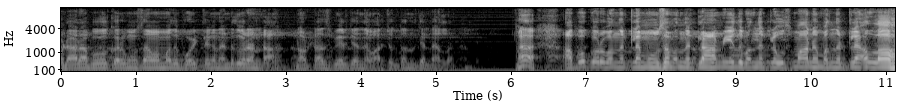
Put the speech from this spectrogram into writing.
ഉടാല അബൂബക്കർ മൂസ മുഹമ്മദ് പോയിട്ടില്ലെങ്കിൽ രണ്ട് ദൂരം ഉണ്ടാ? നോട്ടാസ് പേര് ചെന്ന വാർച്ചൊന്നും ചെല്ലല്ല അബൂക്കർ വന്നിട്ടില്ല മൂസ വന്നിട്ടില്ല അമീദ് വന്നിട്ടില്ല ഉസ്മാൻ വന്നിട്ടില്ല അള്ളാഹ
